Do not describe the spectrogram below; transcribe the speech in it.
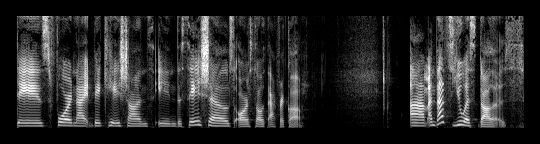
days, four night vacations in the Seychelles or South Africa. Um, and that's US dollars.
